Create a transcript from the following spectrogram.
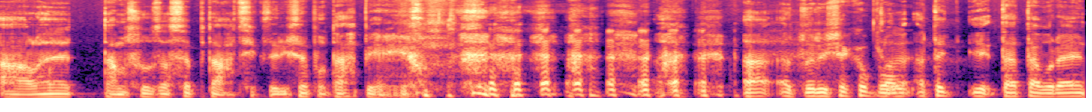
ale tam jsou zase ptáci, kteří se potápějí. Jo. a, a, a, to když jako plave, a teď ta, ta voda je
